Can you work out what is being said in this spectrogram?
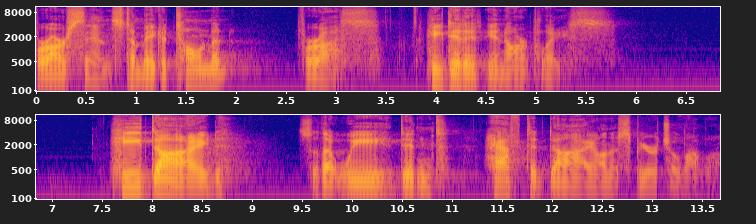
for our sins, to make atonement for us. He did it in our place. He died so that we didn't have to die on a spiritual level.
